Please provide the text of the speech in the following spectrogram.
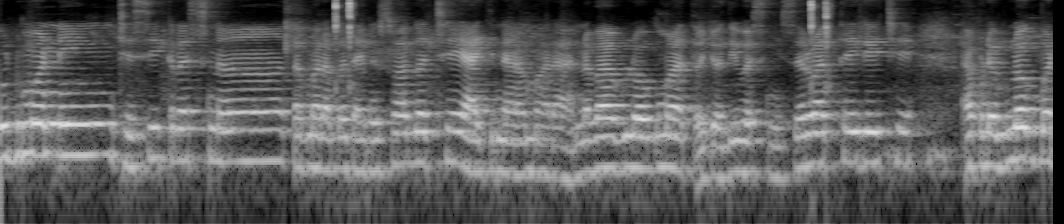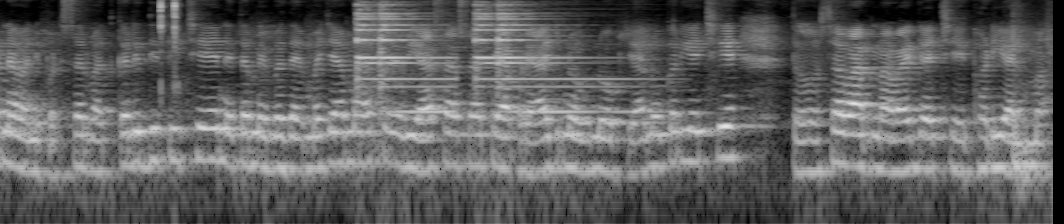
મોર્નિંગ જય શ્રી કૃષ્ણ. તમારા બધાનું સ્વાગત છે. આજના અમારા નવા બ્લોગમાં તો જો દિવસની શરૂઆત થઈ ગઈ છે. આપણે બ્લોગ બનાવવાની પણ શરૂઆત કરી દીધી છે અને તમે બધા મજામાં હશો એવી આશા સાથે આપણે આજનો બ્લોગ ચાલુ કરીએ છીએ. તો સવારના વાગ્યા છે ઘડિયાળમાં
